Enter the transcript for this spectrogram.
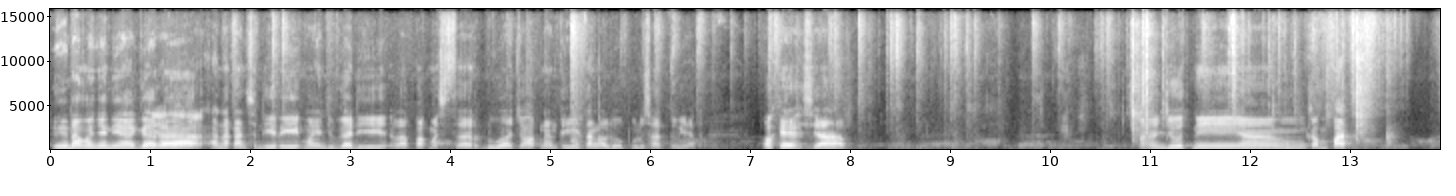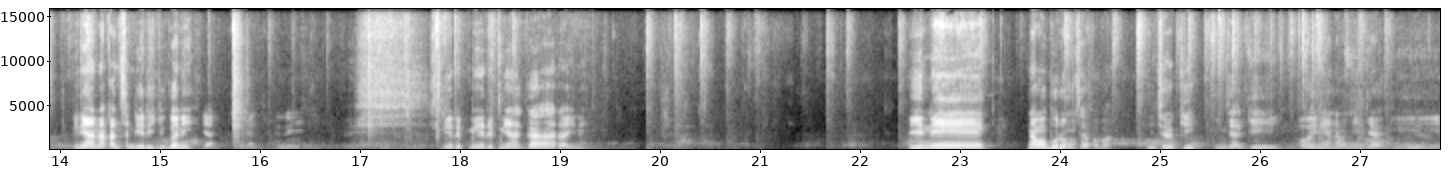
ini namanya Niagara, anakan sendiri main juga di lapak Master 2 Cohak nanti tanggal 21 ya oke siap lanjut nih yang keempat ini anakan sendiri juga nih Ya, mirip-mirip Niagara ini ini nama burung siapa bang Injagi, Injagi oh ini yang namanya Injagi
